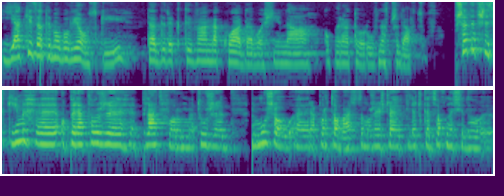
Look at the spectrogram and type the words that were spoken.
Jakie zatem obowiązki ta dyrektywa nakłada właśnie na operatorów, na sprzedawców? Przede wszystkim e, operatorzy platform, którzy muszą e, raportować, to może jeszcze chwileczkę cofnę się do e,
